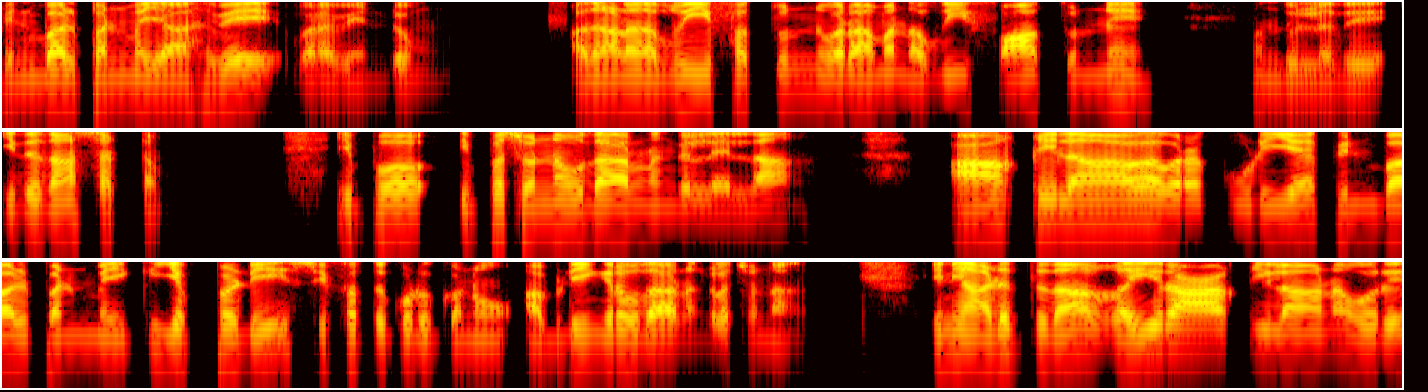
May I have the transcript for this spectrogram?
பெண்பால் பன்மையாகவே வர வேண்டும். அதனால நவீஃபத்துன் வராம நவீஃபாத்துன்னு வந்துள்ளது. இதுதான் சட்டம். இப்போ இப்ப சொன்ன உதாரணங்கள்ல எல்லாம் ஆக்கிலாக வரக்கூடிய பின்பால் பன்மைக்கு எப்படி சிஃபத்து கொடுக்கணும் அப்படிங்கிற உதாரணங்களை சொன்னாங்க. இனி அடுத்துதான் கைர ஆக்கிலான ஒரு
